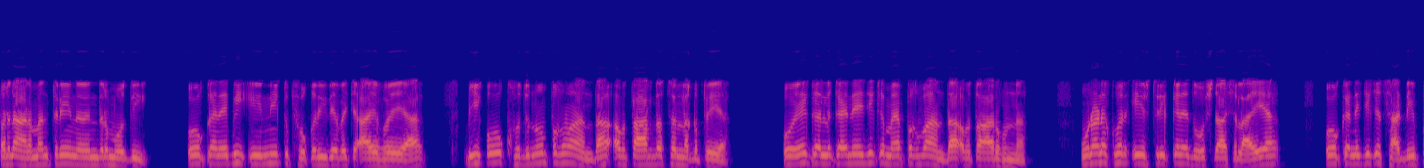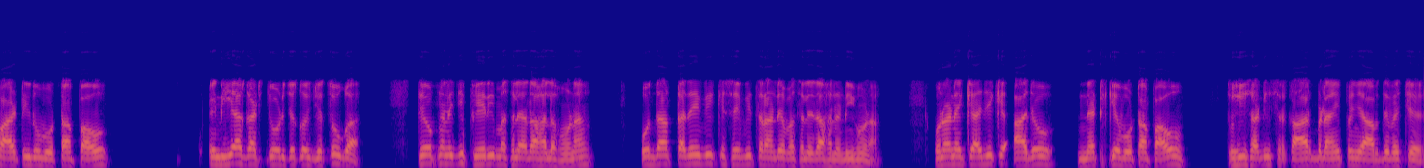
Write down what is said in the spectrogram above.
ਪ੍ਰਧਾਨ ਮੰਤਰੀ ਨਰਿੰਦਰ ਮੋਦੀ ਉਹ ਕਹਿੰਦੇ ਵੀ ਇੰਨੀ ਕੁ ਫੁਕਰੀ ਦੇ ਵਿੱਚ ਆਏ ਹੋਏ ਆ ਵੀ ਉਹ ਖੁਦ ਨੂੰ ਭਗਵਾਨ ਦਾ ਅਵਤਾਰ ਦੱਸਣ ਲੱਗ ਪਏ ਆ। ਉਹ ਇਹ ਗੱਲ ਕਹਿੰਦੇ ਜੀ ਕਿ ਮੈਂ ਭਗਵਾਨ ਦਾ ਅਵਤਾਰ ਹੁੰਨਾ। ਉਹਨਾਂ ਨੇ ਖੁਦ ਇਸ ਤਰੀਕੇ ਦੇ ਦੋਸ਼ ਦਾਸ਼ ਲਾਏ ਆ। ਉਹ ਕਹਿੰਦੇ ਜੀ ਕਿ ਸਾਡੀ ਪਾਰਟੀ ਨੂੰ ਵੋਟਾਂ ਪਾਓ, ਇੰਡੀਆ ਗੱਠਜੋੜ ਜੇ ਕੋਈ ਜਿੱਤੂਗਾ, ਤੇ ਉਹ ਕਹਿੰਦੇ ਜੀ ਫੇਰ ਹੀ ਮਸਲਿਆਂ ਦਾ ਹੱਲ ਹੋਣਾ। ਉਦਾਂ ਕਦੇ ਵੀ ਕਿਸੇ ਵੀ ਤਰ੍ਹਾਂ ਦੇ ਮਸਲੇ ਦਾ ਹੱਲ ਨਹੀਂ ਹੋਣਾ। ਉਹਨਾਂ ਨੇ ਕਿਹਾ ਜੀ ਕਿ ਆਜੋ ਨੱਟ ਕੇ ਵੋਟਾਂ ਪਾਓ, ਤੁਸੀਂ ਸਾਡੀ ਸਰਕਾਰ ਬਣਾਈ ਪੰਜਾਬ ਦੇ ਵਿੱਚ,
